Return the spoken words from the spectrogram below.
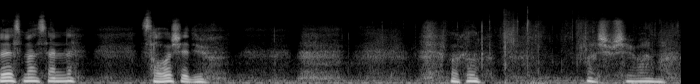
Resmen seninle savaş ediyor. Bakalım başka bir şey var mı?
